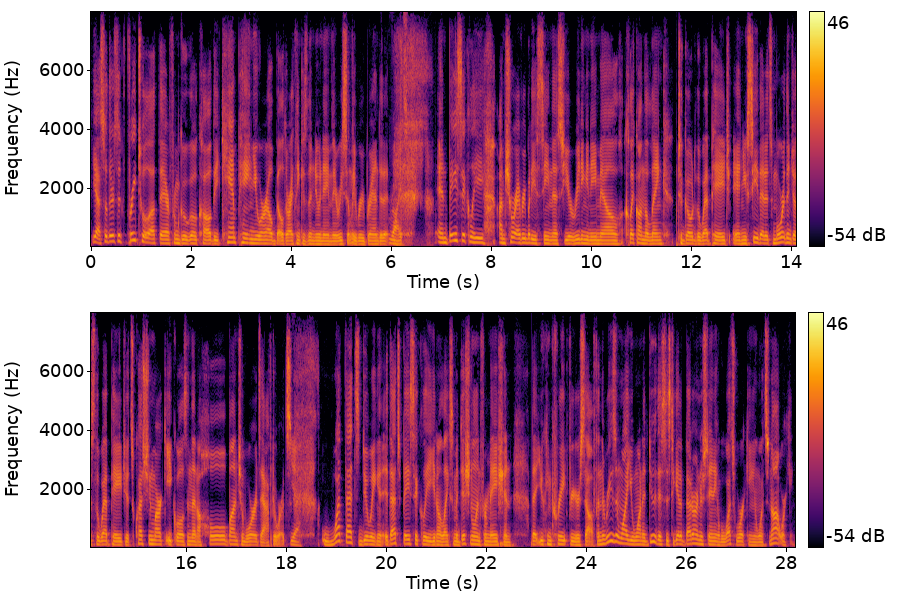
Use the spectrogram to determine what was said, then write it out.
Yeah, so there's a free tool out there from Google called the Campaign URL Builder, I think is the new name. They recently rebranded it. Right. And basically, I'm sure everybody has seen this. You're reading an email, click on the link to go to the web page, and you see that it's more than just the web page. It's question mark equals and then a whole bunch of words afterwards. Yeah. What that's doing, that's basically, you know, like some additional information that you can create for yourself. And the reason why you want to do this is to get a better understanding of what's working and what's not working.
